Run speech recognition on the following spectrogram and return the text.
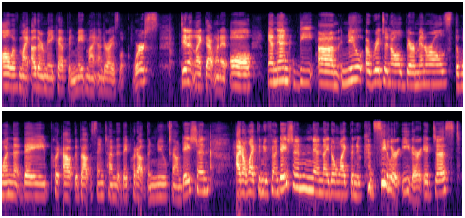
all of my other makeup and made my under eyes look worse. Didn't like that one at all. And then the um, new original bare minerals the one that they put out about the same time that they put out the new foundation. I don't like the new foundation and i don't like the new concealer either. It just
